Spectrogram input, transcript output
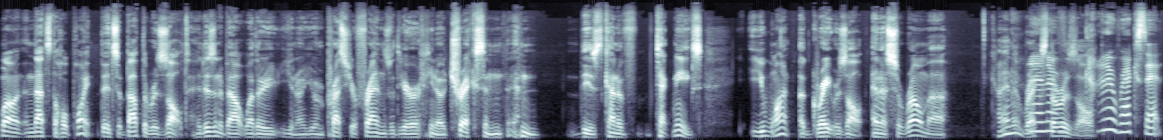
Well, and that's the whole point. It's about the result. It isn't about whether you know you impress your friends with your you know tricks and and these kind of techniques. You want a great result, and a seroma kind of wrecks the result. Kind of wrecks it.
